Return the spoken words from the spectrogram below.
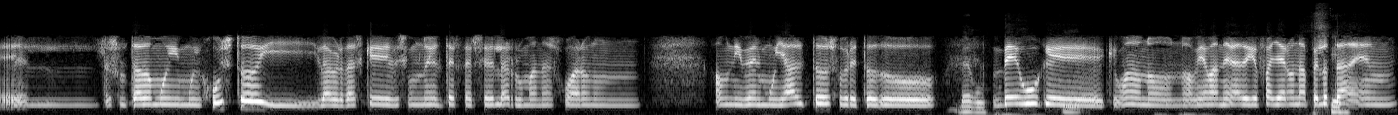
el resultado muy muy justo y la verdad es que el segundo y el tercer set las rumanas jugaron un, a un nivel muy alto, sobre todo Begu, que, mm. que bueno, no, no había manera de que fallara una pelota en,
